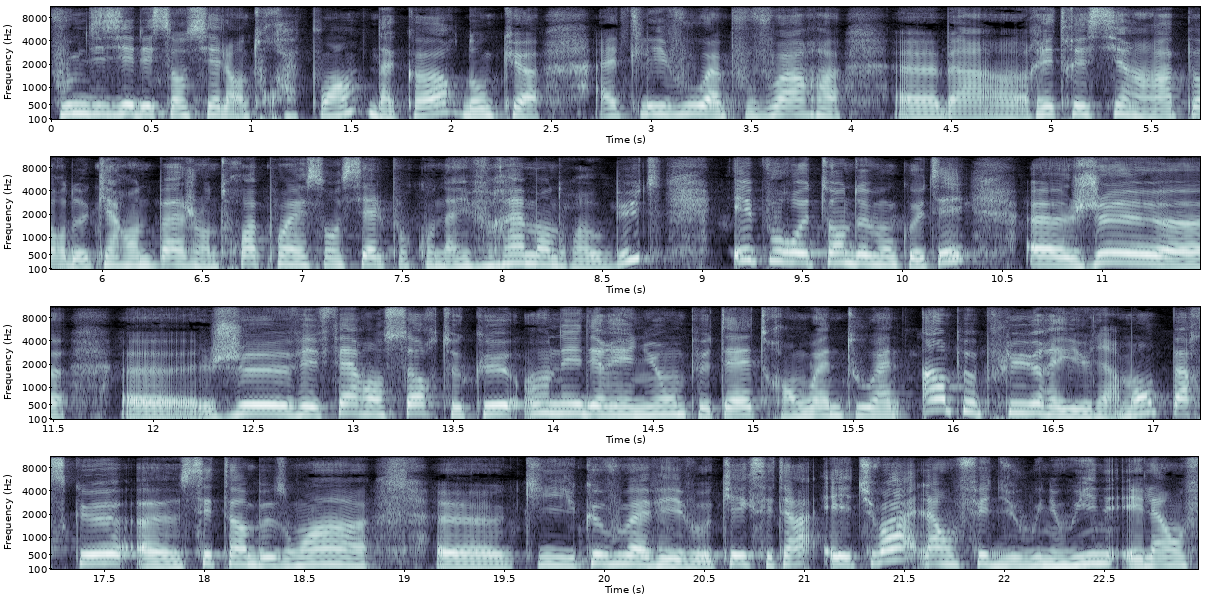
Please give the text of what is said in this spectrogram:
vous me disiez l'essentiel en trois points, d'accord? Donc euh, attelez-vous à pouvoir euh, bah, rétrécir un rapport de 40 pages en trois points essentiels pour qu'on aille vraiment droit au but. Et pour autant, de mon côté, euh, je je vais faire en sorte que on ait des réunions peut-être en one-to-one un peu plus régulièrement parce que c'est un besoin qui que vous m'avez évoqué, etc. Et tu vois, là on fait du win-win et là on fait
